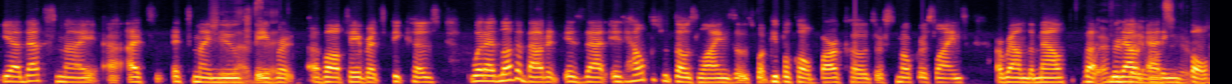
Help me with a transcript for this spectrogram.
Yeah, that's my. Uh, it's it's my She new loves it. favorite of all favorites because what I love about it is that it helps with those lines, those what people call barcodes or smokers lines around the mouth, Oh, but everybody without adding get bulk.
